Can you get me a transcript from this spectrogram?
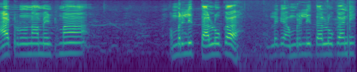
આ ટુર્નામેન્ટમાં અમરેલી તાલુકા, એટલે કે અમરેલી તાલુકાની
